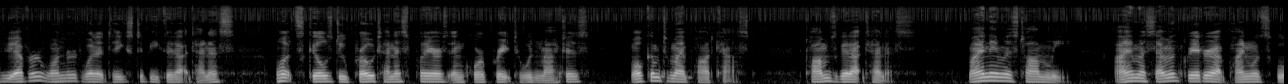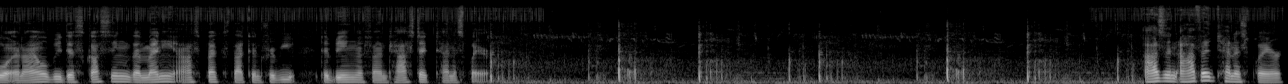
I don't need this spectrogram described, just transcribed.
Have you ever wondered what it takes to be good at tennis? What skills do pro tennis players incorporate to win matches? Welcome to my podcast, Tom's Good at Tennis. My name is Tom Lee. I am a seventh grader at Pinewood School, and I will be discussing the many aspects that contribute to being a fantastic tennis player. As an avid tennis player,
